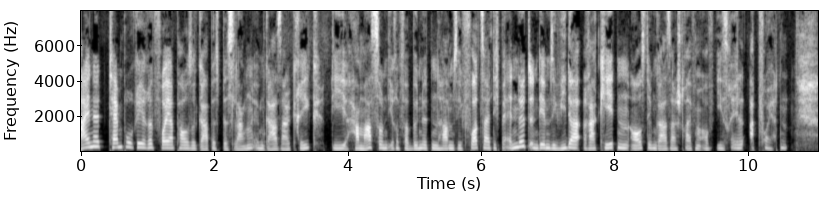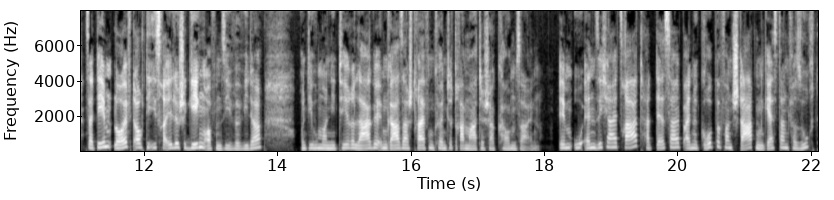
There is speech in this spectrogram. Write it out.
Eine temporäre Feuerpause gab es bislang im Gaza-Krieg. Die Hamas und ihre Verbündeten haben sie vorzeitig beendet, indem sie wieder Raketen aus dem Gazastreifen auf Israel abfeuerten. Seitdem läuft auch die israelische Gegenoffensive wieder und die humanitäre Lage im Gazastreifen könnte dramatischer kaum sein. Im UN-Sicherheitsrat hat deshalb eine Gruppe von Staaten gestern versucht,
